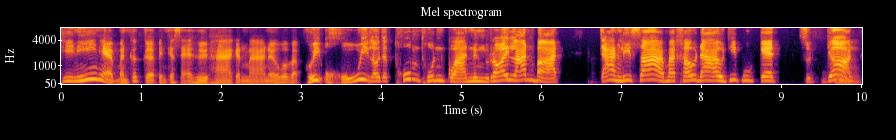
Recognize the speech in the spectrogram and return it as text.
ทีนี้เนี่ยมันก็เกิดเป็นกระแสฮือฮากันมาเนอะว่าแบบเฮ้ยโอ้โหเราจะทุ่มทุนกว่าหนึ่งร้อยล้านบาท จ้างลิซ่ามาเขาน์ดาวน์ที่ภูเก็ตสุดยอดอืม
